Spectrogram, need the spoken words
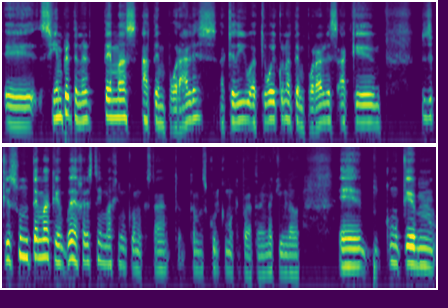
Eh, siempre tener temas atemporales. ¿A qué digo? ¿A qué voy con atemporales? A que, pues, que es un tema que voy a dejar esta imagen como que está, más cool, como que para tener aquí un lado. Eh, como que mm,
